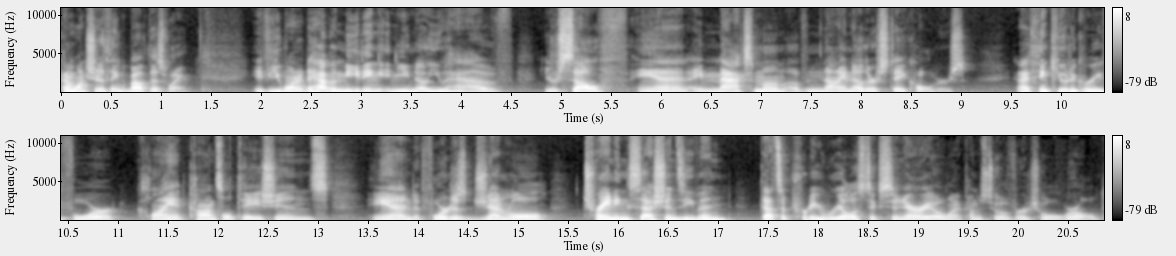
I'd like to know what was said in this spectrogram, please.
And I want you to think about this way. If you wanted to have a meeting and you know you have yourself and a maximum of nine other stakeholders, and I think you would agree for client consultations and for just general training sessions, even, that's a pretty realistic scenario when it comes to a virtual world.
